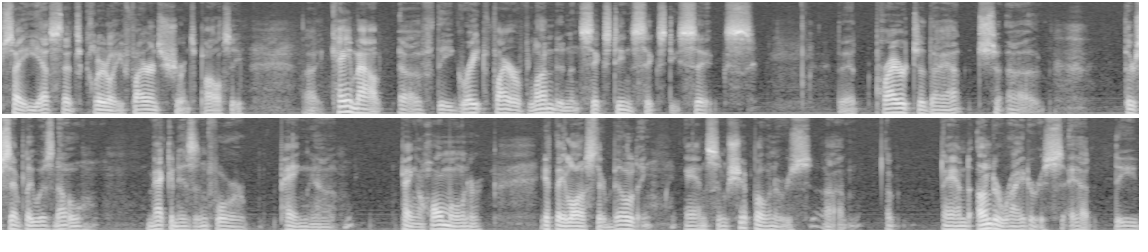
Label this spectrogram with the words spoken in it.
say yes, that's clearly fire insurance policy. Uh, came out of the Great Fire of London in 1666. That prior to that, uh, there simply was no mechanism for paying uh, paying a homeowner if they lost their building, and some ship owners um, and underwriters at the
